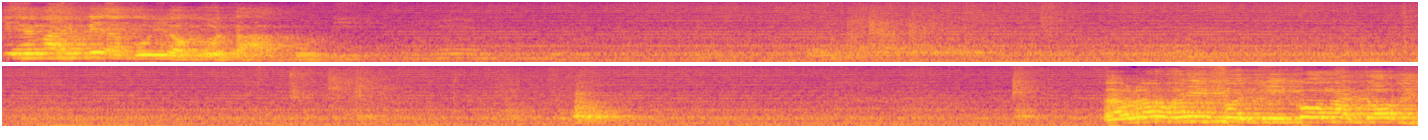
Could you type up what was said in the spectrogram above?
ki he ngahi mea kui a kua tāpu ni. Rau rau hei fwa ki i konga tohe.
